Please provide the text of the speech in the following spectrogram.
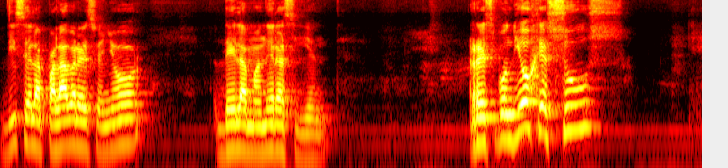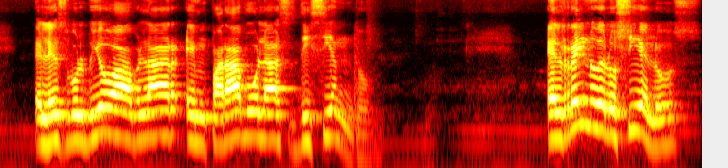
dice la palabra del Señor de la manera siguiente. Respondió Jesús, les volvió a hablar en parábolas diciendo, el reino de los cielos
